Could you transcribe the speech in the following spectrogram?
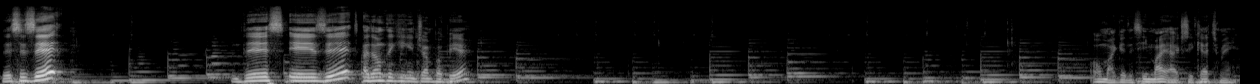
This is it. This is it. I don't think he can jump up here. Oh my goodness, he might actually catch me.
